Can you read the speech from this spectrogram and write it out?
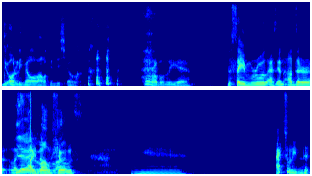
the only male allowed in the show. Probably, yeah. The same rule as in other like Yeah, idol shows. Yeah. Actually, n-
